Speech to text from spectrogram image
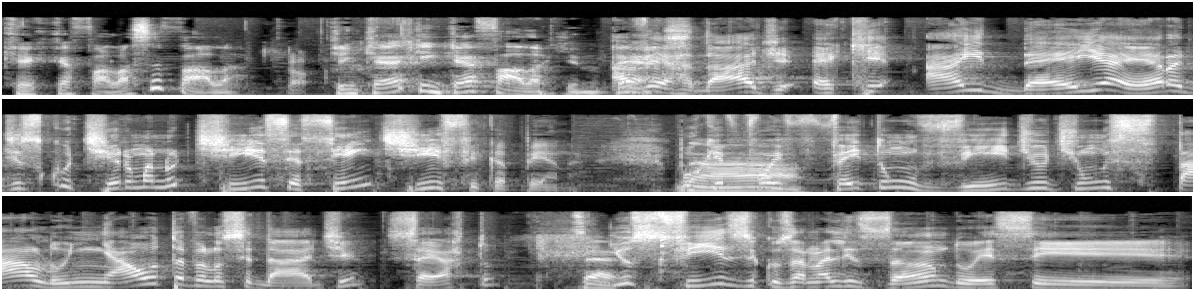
quer, quer falar, você fala. Pronto. Quem quer, quem quer, fala aqui. Não tem A essa. verdade é que a ideia era discutir uma notícia científica, pena. Porque Não. foi feito um vídeo de um estalo em alta velocidade, certo? Certo. E os físicos analisando esse,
